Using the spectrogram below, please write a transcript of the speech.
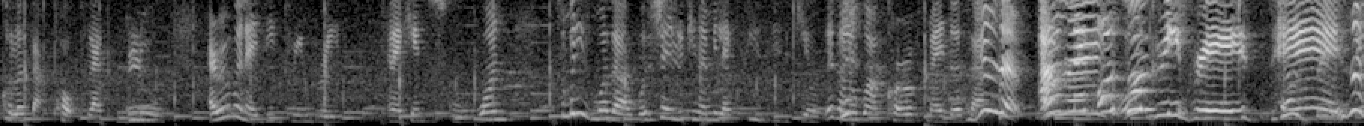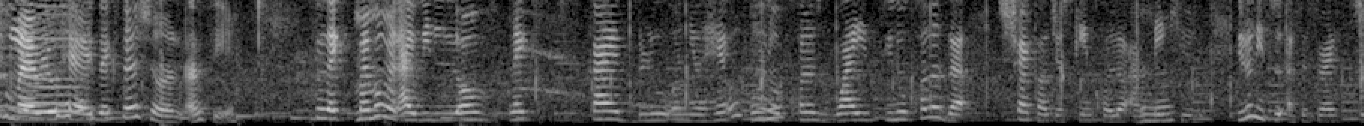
colors that pop, like blue. I remember when I did green braids and I came to school. One somebody's mother was actually looking at me like, Who is this girl? Let's not go and corrupt my daughter. Do you know that? I'm like, oh, two green braids. Hey, it's not even my real hair. It's extension, auntie. So like my mom and I, we love like sky blue on your hair. All kind Mhm. of colors, white. You know, colors that strike out your skin color and Mhm. make you. You don't need to accessorize too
